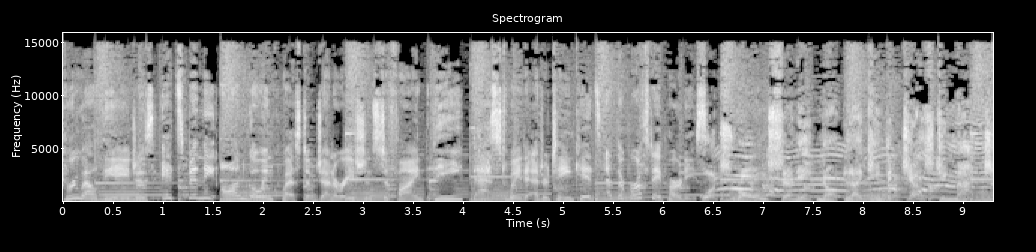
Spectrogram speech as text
Throughout the ages, it's been the ongoing quest of generations to find the best way to entertain kids at their birthday parties. What's wrong, Sonny? Not liking the jousting match?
